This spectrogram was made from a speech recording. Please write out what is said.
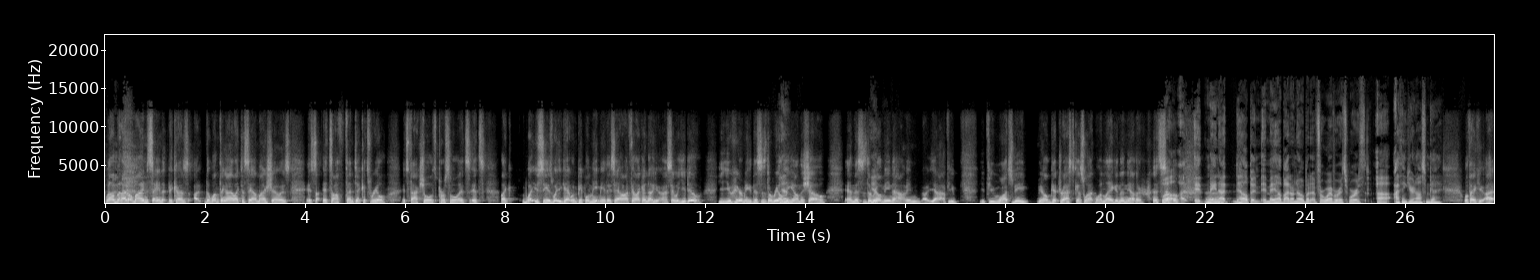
well, but I don't mind saying it because I, the one thing I like to say on my show is it's it's authentic, it's real, it's factual, it's personal. It's it's like what you see is what you get. When people meet me, they say, "Oh, I feel like I know you." I say, "Well, you do. You, you hear me. This is the real yeah. me on the show, and this is the yeah. real me now." I mean, uh, yeah. If you if you watch me, you know, get dressed, guess what? One leg and then the other. so, well, it may uh, not help. It, it may help. I don't know, but for whatever it's worth, uh, I think you're an awesome guy. Well, thank you. I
